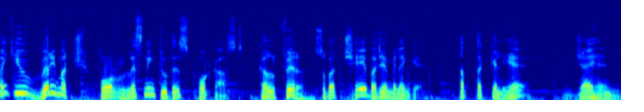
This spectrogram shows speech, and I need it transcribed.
Thank you very much for listening to this podcast कल फिर सुबह छह बजे मिलेंगे। तब तक के लिए जय हिंद।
